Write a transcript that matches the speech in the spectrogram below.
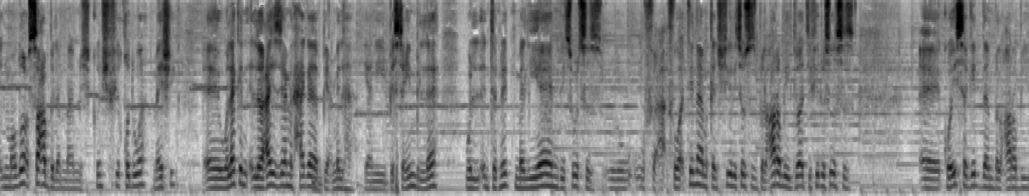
الموضوع صعب لما مش يكونش فيه قدوة ماشي؟ آه ولكن اللي عايز يعمل حاجة بيعملها. يعني بيستعين بالله والإنترنت مليان resources وفي وقتنا ما كانش فيه resources بالعربي دلوقتي في resources آه كويسة جدا بالعربي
